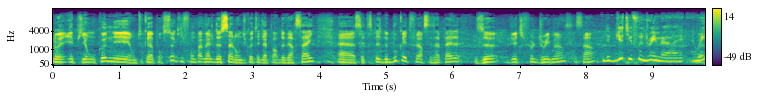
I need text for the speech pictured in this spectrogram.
Ouais, et puis on connaît, en tout cas pour ceux qui font pas mal de salons du côté de la porte de Versailles, euh, cette espèce de bouquet de fleurs. Ça s'appelle The Beautiful Dreamer, c'est ça? The Beautiful Dreamer, oui.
